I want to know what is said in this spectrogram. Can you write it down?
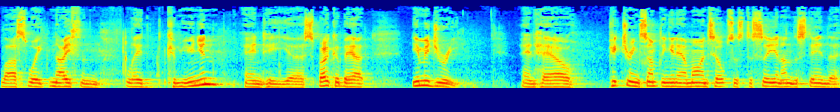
Last week, Nathan led communion and he uh, spoke about imagery and how picturing something in our minds helps us to see and understand the,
